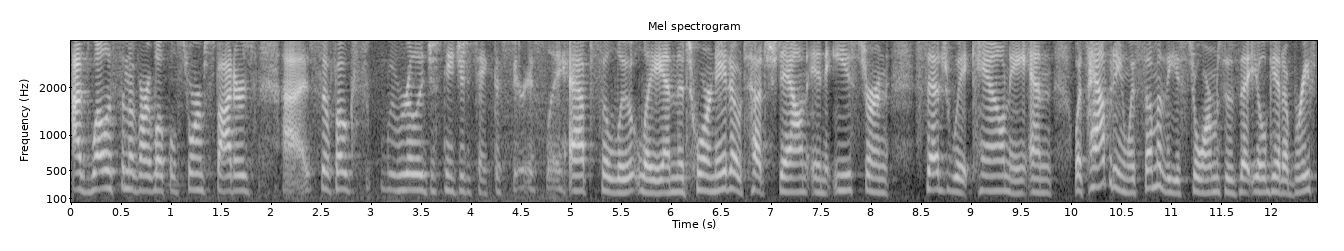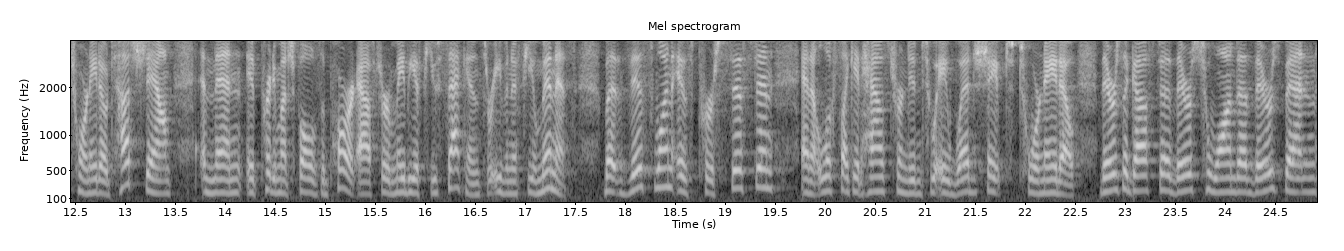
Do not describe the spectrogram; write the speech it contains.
as well as some of our local storm spotters. Uh, so folks, we really just need you to take this seriously. Absolutely. And the tornado touchdown in eastern Sedgwick County. And what's happening with some of these storms is that you'll get a brief tornado touchdown and then it pretty much falls apart after maybe a few seconds or even a few minutes. But this one is persistent and it looks like it has turned into a wedge-shaped tornado. There's Augusta, there's Towanda, there's Benton.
